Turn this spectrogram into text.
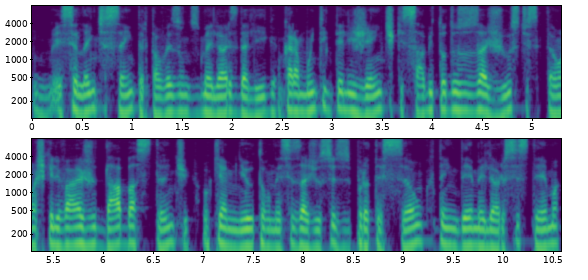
um excelente center, talvez um dos melhores da liga. Um cara muito inteligente, que sabe todos os ajustes. Então acho que ele vai ajudar ajudar bastante o Cam Newton nesses ajustes de proteção, entender melhor o sistema.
